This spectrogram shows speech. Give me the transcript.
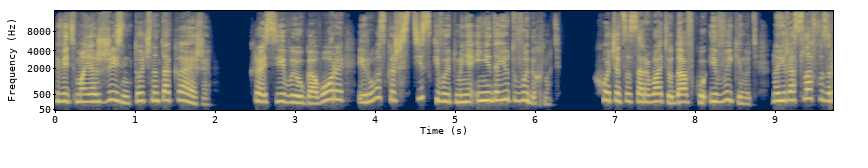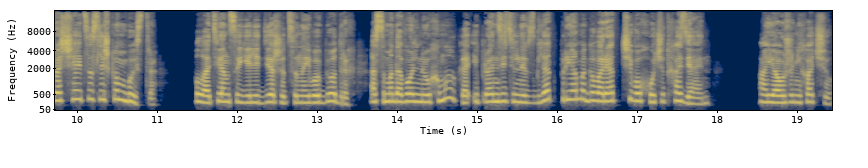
ведь моя жизнь точно такая же. Красивые уговоры и роскошь стискивают меня и не дают выдохнуть. Хочется сорвать удавку и выкинуть, но Ярослав возвращается слишком быстро. Полотенце еле держится на его бедрах, а самодовольная ухмылка и пронзительный взгляд прямо говорят, чего хочет хозяин. А я уже не хочу.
